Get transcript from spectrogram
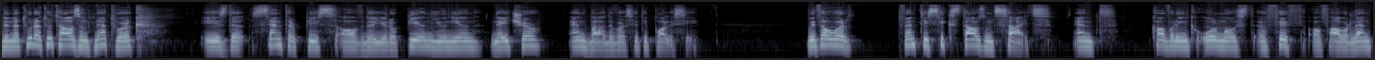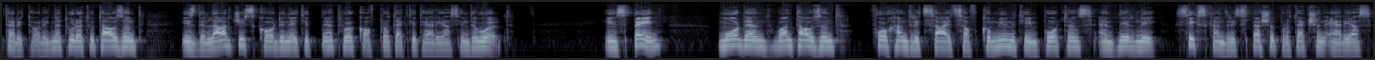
The Natura 2000 network is the centerpiece of the European Union nature and biodiversity policy. With over 26,000 sites and covering almost a fifth of our land territory, Natura 2000 is the largest coordinated network of protected areas in the world. In Spain, more than 1,400 sites of community importance and nearly 600 special protection areas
